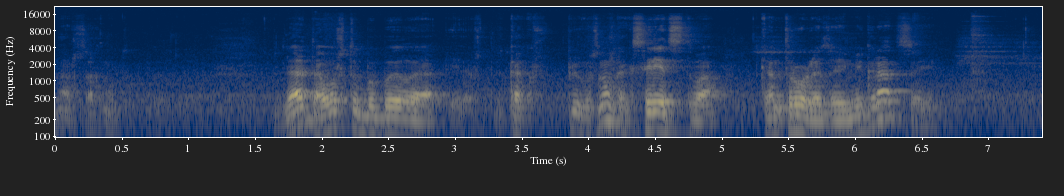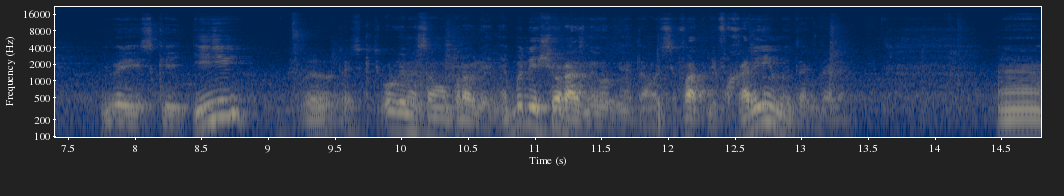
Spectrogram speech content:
наш Сахнут. Для того, чтобы было, как, в основном, как средство контроля за иммиграцией еврейской и так сказать, органы самоуправления. Были еще разные органы, там, Асифат Мифхарим и так далее. Э,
